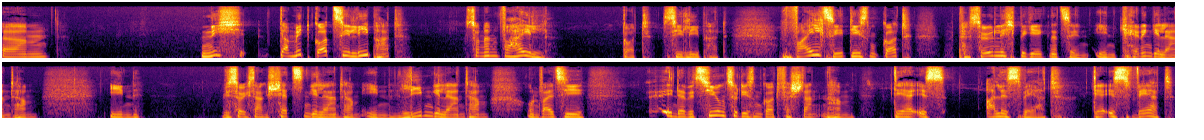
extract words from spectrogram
ähm, nicht damit Gott sie lieb hat, sondern weil Gott sie lieb hat. Weil sie diesem Gott persönlich begegnet sind, ihn kennengelernt haben, ihn, wie soll ich sagen, schätzen gelernt haben, ihn lieben gelernt haben und weil sie in der Beziehung zu diesem Gott verstanden haben, der ist alles wert. Der ist wert,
